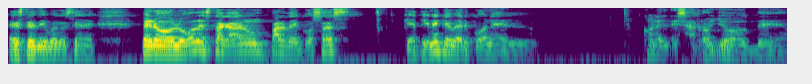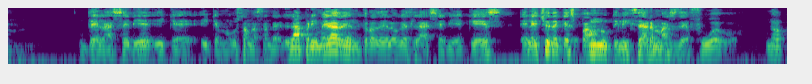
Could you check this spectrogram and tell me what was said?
este tipo de cuestiones. Pero luego destacar un par de cosas que tienen que ver con el, con el desarrollo de, de la serie y que, y que me gustan bastante. La primera dentro de lo que es la serie, que es el hecho de que Spawn utilice armas de fuego, ¿no?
